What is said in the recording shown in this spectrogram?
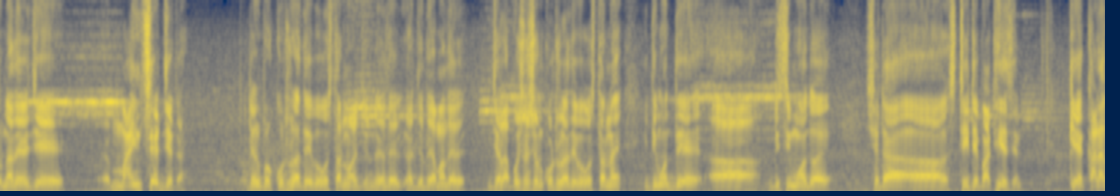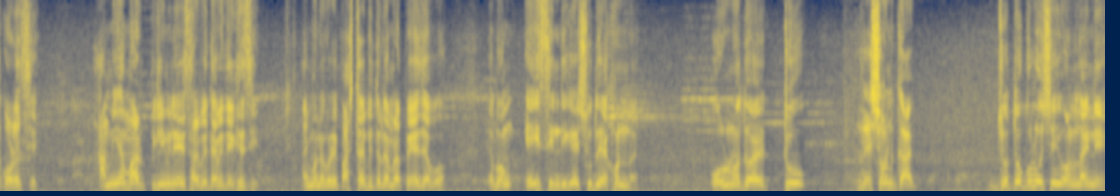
ওনাদের যে মাইন্ডসেট যেটা, এটার উপর কঠোরতে ব্যবস্থা নেওয়ার জন্য। যাদের যাতে আমাদের জেলা প্রশাসন কঠোরতে ব্যবস্থা নেয়, ইতিমধ্যে ডিসি মহোদয় সেটা স্টেটে পাঠিয়েছেন, কে কারা করেছে। আমি আমার প্রিলিমিনারি সার্ভেতে আমি দেখেছি। আমি মনে করি পাঁচটার ভিতরে আমরা পেয়ে যাব। এবং এই সিন্ডিকেট শুধু এখন নয়, অরুণোদয় টু রেশন কার্ড যতগুলো সেই অনলাইনে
